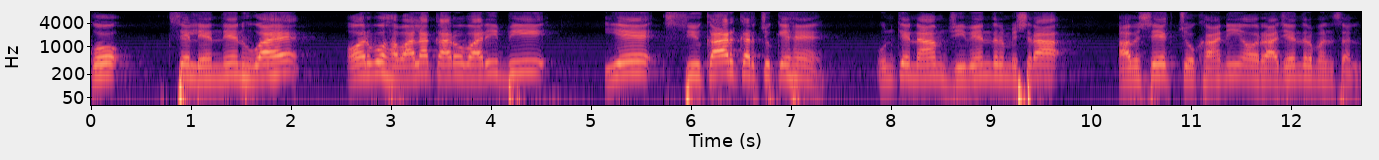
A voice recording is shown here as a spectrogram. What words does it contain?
को से लेन देन हुआ है, और वो हवाला कारोबारी भी ये स्वीकार कर चुके हैं। उनके नाम जीवेंद्र मिश्रा, अभिषेक चोखानी और राजेंद्र बंसल।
